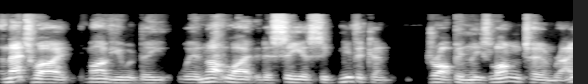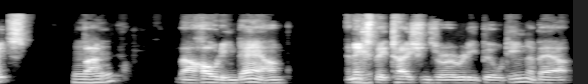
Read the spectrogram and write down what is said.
and that's why my view would be we're not likely to see a significant drop in these long term rates, but Mhm. they're holding down, and Mhm. expectations are already built in about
